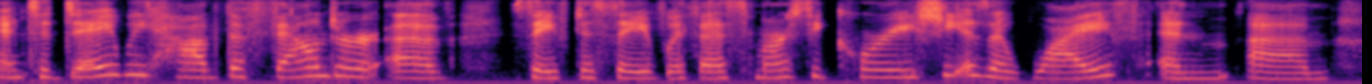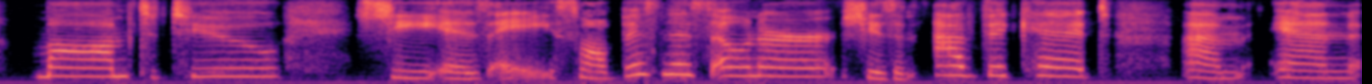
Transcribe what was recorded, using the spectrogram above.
And today we have the founder of Safe to Save with us, Marci Corry. She is a wife and um, mom to two. She is a small business owner. She's an advocate. Um, and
